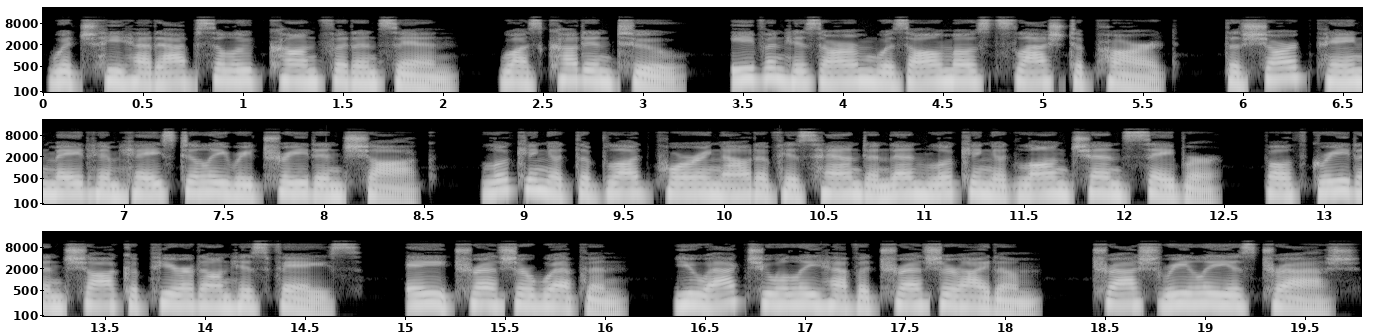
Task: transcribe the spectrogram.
which he had absolute confidence in, was cut in two. Even his arm was almost slashed apart. The sharp pain made him hastily retreat in shock. Looking at the blood pouring out of his hand and then looking at Long Chen's saber, both greed and shock appeared on his face. A treasure weapon. You actually have a treasure item. Trash really is trash.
